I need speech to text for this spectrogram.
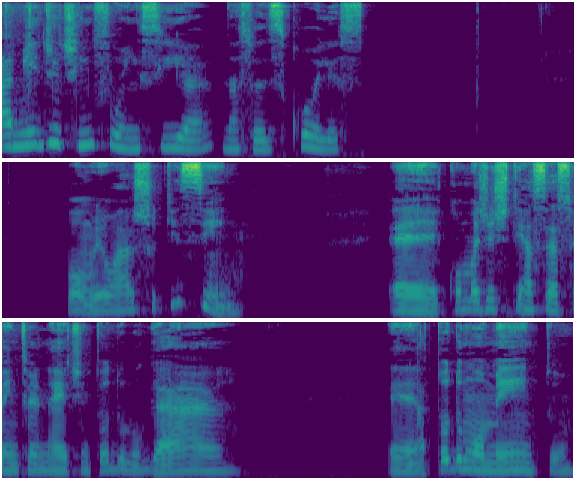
A mídia te influencia nas suas escolhas? Bom, eu acho que sim. É, como a gente tem acesso à internet em todo lugar, é, a todo momento,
